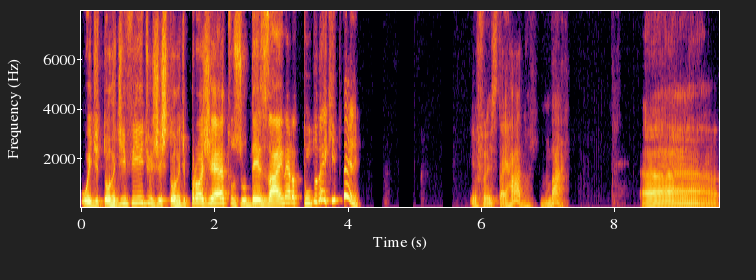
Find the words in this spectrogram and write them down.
o editor de vídeo, o gestor de projetos, o designer, era tudo da equipe dele. E eu falei, isso está errado, não dá. Ah,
